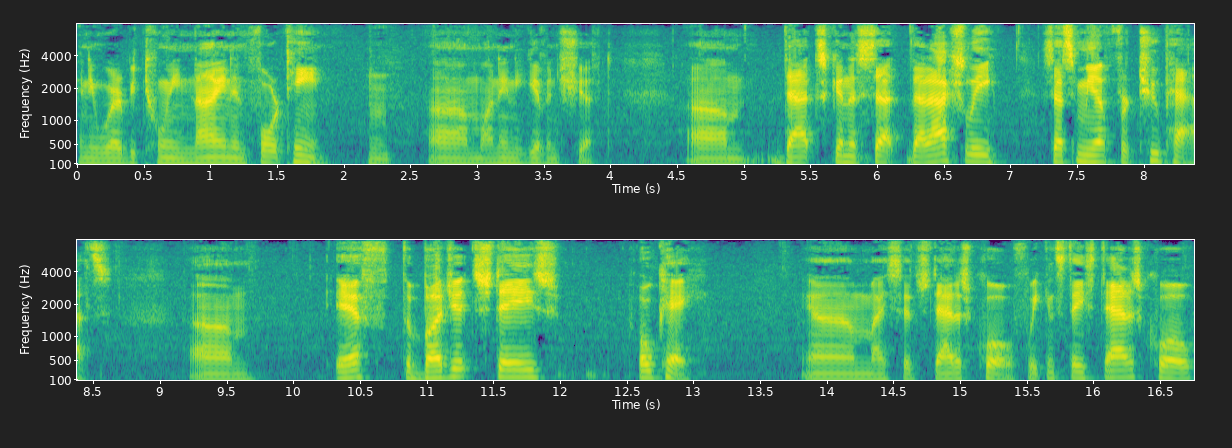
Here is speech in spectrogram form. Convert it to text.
anywhere between nine and fourteen um, on any given shift. Um, that's going to set that actually sets me up for two paths. Um, if the budget stays okay, Um, I said status quo. If we can stay status quo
